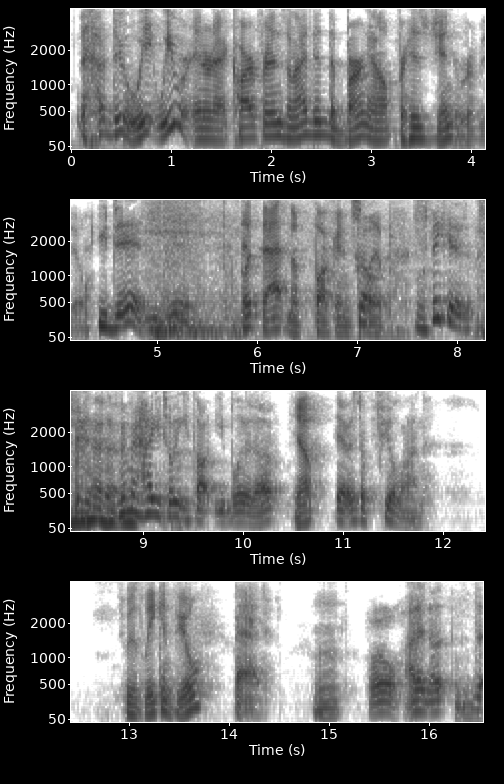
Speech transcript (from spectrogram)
dude, we we were internet car friends, and I did the burnout for his gender reveal. You did, you did. Put that in the fucking So, clip. speaking of, speaking of, remember how you told me you thought you blew it up? Yep, Yeah, it was a fuel line. it was leaking fuel. Bad. Oh, I didn't know.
